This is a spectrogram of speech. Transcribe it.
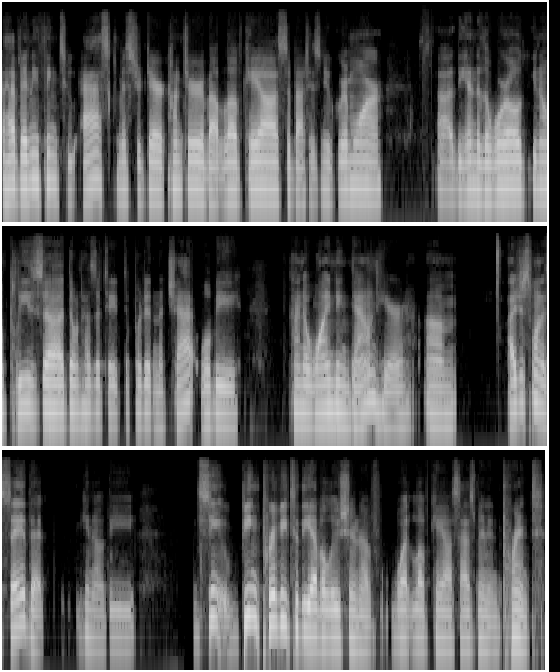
have anything to ask Mr. Derek Hunter about Love Chaos, about his new grimoire, uh, The End of the World, you know, please uh, don't hesitate to put it in the chat. We'll be kind of winding down here. Um, I just want to say that, you know, the see being privy to the evolution of what Love Chaos has been in print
